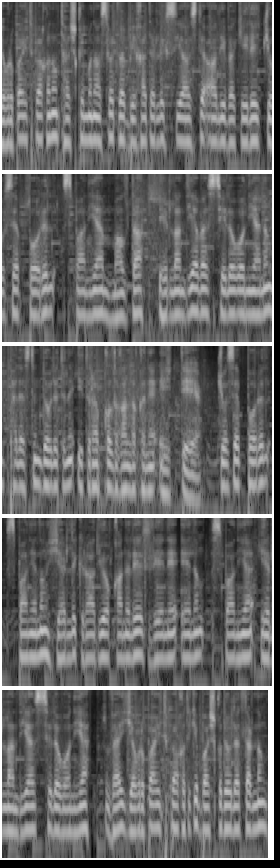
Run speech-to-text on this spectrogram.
yevropa ittifoqining tashqi munosabat va bexatarlik siyosati oliy vakili josep borel ispaniya malta irlandiya va selovoniyaning falastin davlatini e'tirof qildiganligini aytdi Josep Borrell Ispaniyaning yerlik radio kanalı RNE'nin Ispaniya, Irlandiya, Sloveniya va Yevropa ittifoqidagi boshqa davlatlarning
